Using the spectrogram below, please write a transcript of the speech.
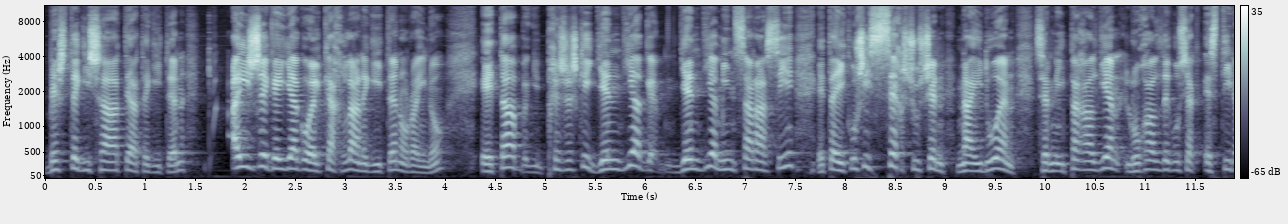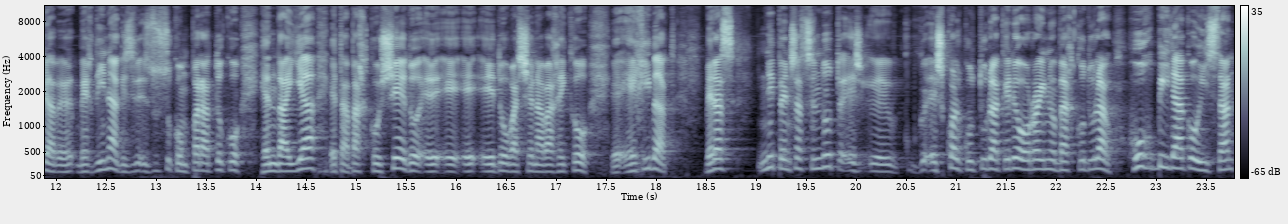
beste gizateat egiten, aize gehiago elkar lan egiten oraino, eta prezeski jendia, jendia mintzarazi eta ikusi zer susen nahi duen, zer iparaldian lugalde guziak ez dira berdinak, ez duzu konparatuko hendaia eta barkoxe edo, e, e, e, edo basena barriko erri bat. Beraz, ni pentsatzen dut es, eskual kulturak ere oraino beharko dula hurbilako izan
